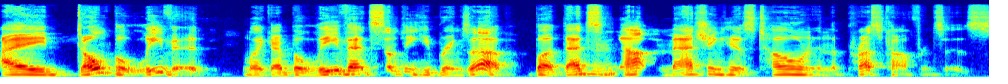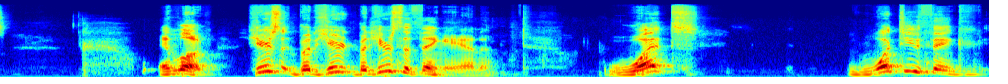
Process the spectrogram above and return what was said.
I don't believe it. Like I believe that's something he brings up, but that's mm-hmm. not matching his tone in the press conferences. And look, here's but here but here's the thing, Anna. What what do you think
